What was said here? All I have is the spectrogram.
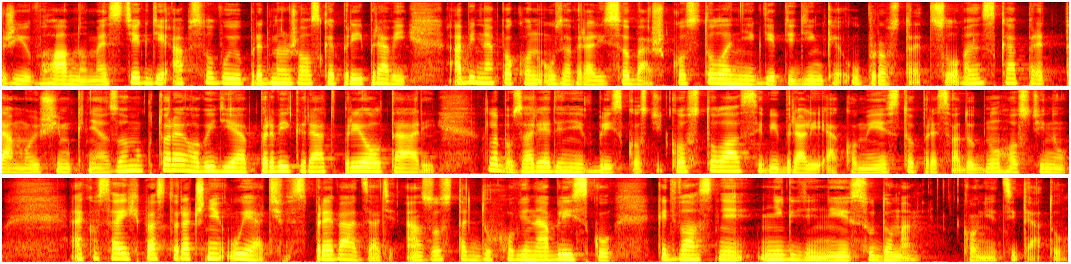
žijú v hlavnom meste, kde absolvujú predmanželské prípravy, aby napokon uzavrali sobáš v kostole niekde v dedinke uprostred Slovenska pred tamojším kňazom, ktorého vidia prvýkrát pri oltári, lebo zariadenie v blízkosti kostola si vybrali ako miesto pre svadobnú hostinu. Ako sa ich pastoračne ujať, sprevádzať a zostať duchovne na blízku, keď vlastne nikde nie sú doma. Koniec citátu.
